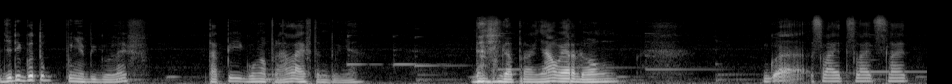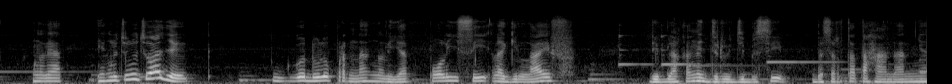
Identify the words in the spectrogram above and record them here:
Jadi gue tuh punya Bigo Live, tapi gue nggak pernah live tentunya, dan nggak pernah nyawer dong gue slide slide slide ngeliat yang lucu-lucu aja. Gue dulu pernah ngeliat polisi lagi live di belakangnya jeruji besi beserta tahanannya.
